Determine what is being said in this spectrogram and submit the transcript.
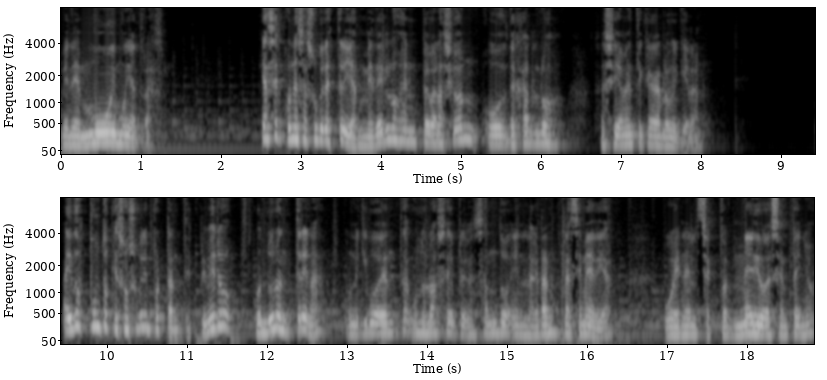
viene muy, muy atrás. ¿Qué hacer con esas superestrellas? ¿Meterlos en preparación o dejarlos sencillamente que hagan lo que quieran. Hay dos puntos que son súper importantes. Primero, cuando uno entrena un equipo de venta, uno lo hace pensando en la gran clase media o en el sector medio de desempeño,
